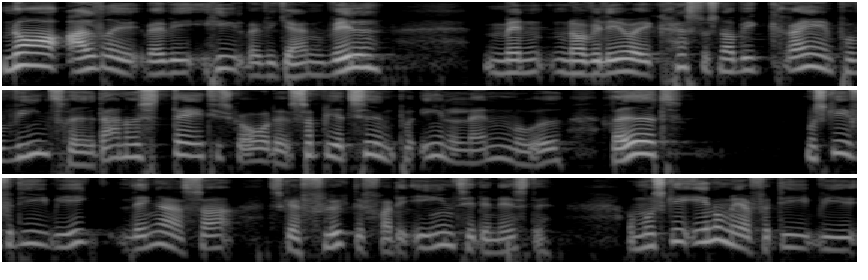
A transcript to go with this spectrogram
Når aldrig hvad vi, helt, hvad vi gerne vil, men når vi lever i Kristus, når vi er gren på vintræet, der er noget statisk over det, så bliver tiden på en eller anden måde reddet. Måske fordi vi ikke længere så skal flygte fra det ene til det næste. Og måske endnu mere, fordi vi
